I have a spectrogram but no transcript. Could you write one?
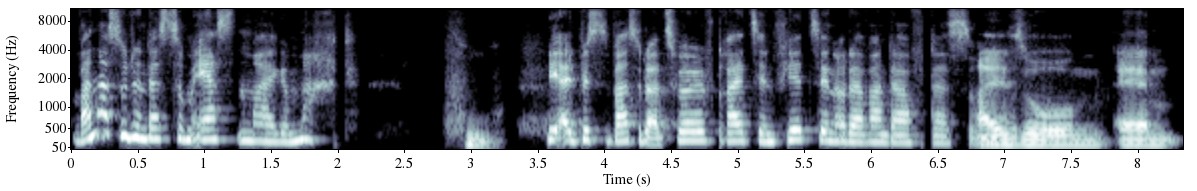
Wann hast du denn das zum ersten Mal gemacht? Puh. Wie alt bist, warst du da? 12, 13, 14 oder wann darf das so? Also ähm,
